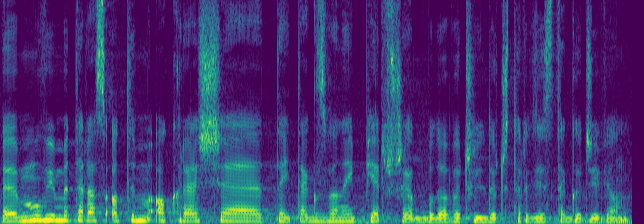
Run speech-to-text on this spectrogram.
E, mówimy teraz o tym okresie tej tak zwanej pierwszej odbudowy, czyli do 49.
